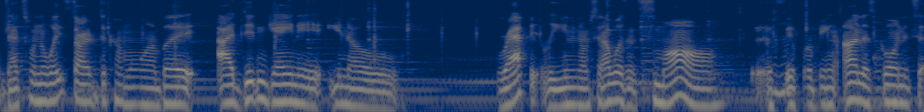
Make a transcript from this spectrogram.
that's when the weight started to come on. But I didn't gain it, you know, rapidly. You know what I'm saying? I wasn't small. If, Mhm. if we're being honest, going into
